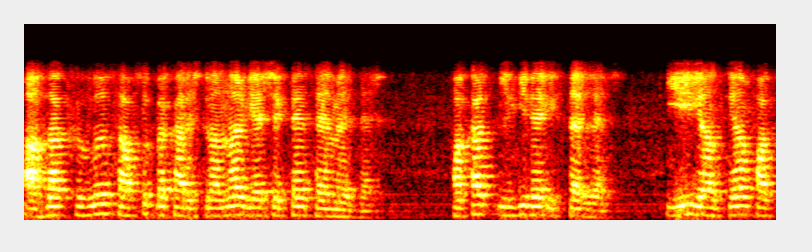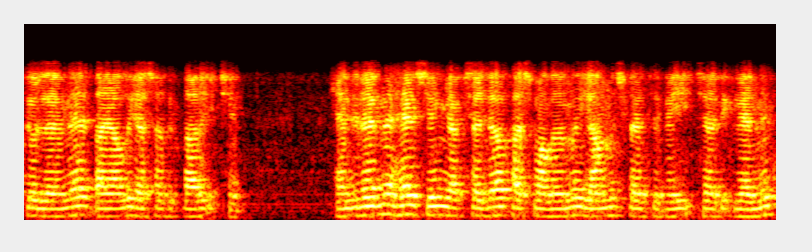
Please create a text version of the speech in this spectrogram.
Ahlaksızlığı saflıkla karıştıranlar gerçekten sevmezler. Fakat ilgi de isterler. İyi yansıyan faktörlerine dayalı yaşadıkları için. Kendilerine her şeyin yakışacağı saçmalığını, yanlış felsefeyi içerdiklerinin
